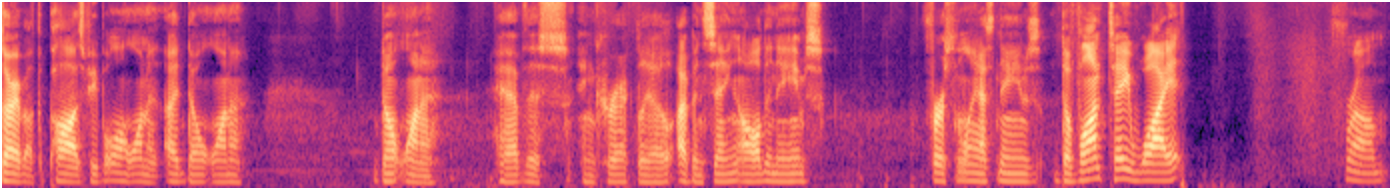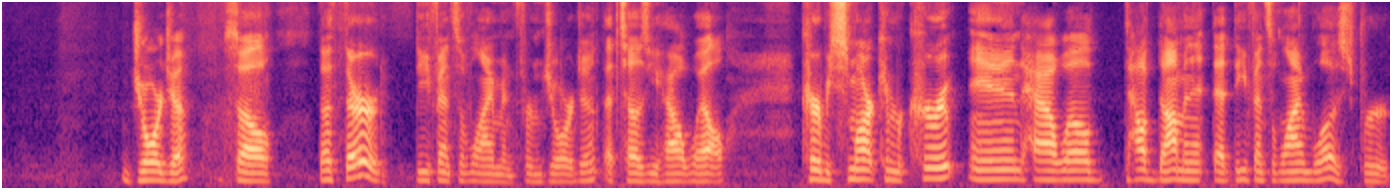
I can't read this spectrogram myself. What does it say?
Sorry about the pause, people. I want to. I don't want to. Don't want to have this incorrectly. I, I've been saying all the names, first and last names. Devonte Wyatt from Georgia. So the third defensive lineman from Georgia. That tells you how well Kirby Smart can recruit and how well how dominant that defensive line was for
